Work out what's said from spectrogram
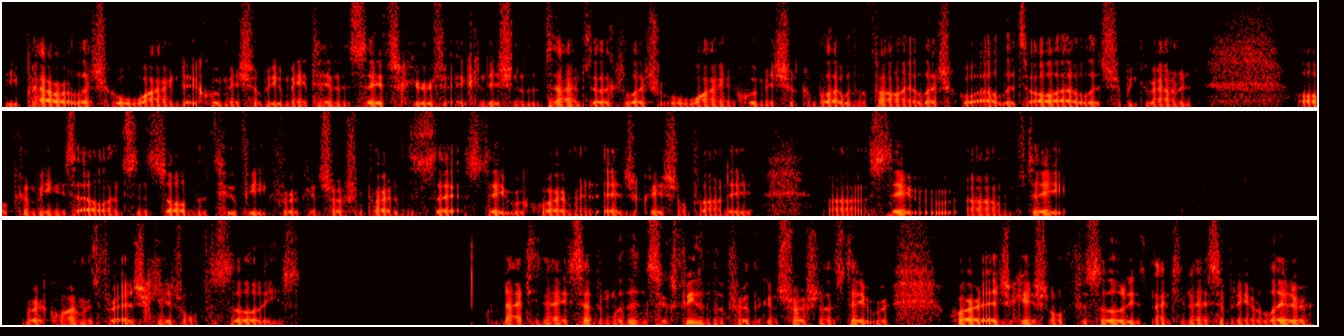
The power electrical wiring equipment shall be maintained in a safe, secure condition at the times. The electrical wiring equipment shall comply with the following electrical outlets. All outlets should be grounded all convenience outlets installed the two feet for construction part of the state requirement educational foundation uh, state um, state requirements for educational facilities. Of 1997 within six feet of the further construction of state required educational facilities 1997 or later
